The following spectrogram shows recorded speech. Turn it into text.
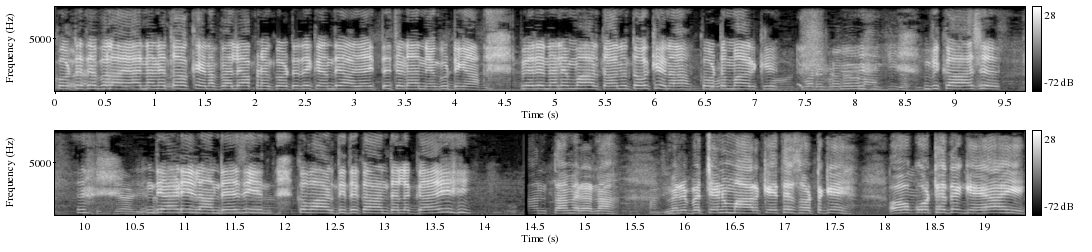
ਕੋਠੇ ਤੇ ਬੁਲਾਇਆ ਇਹਨਾਂ ਨੇ ਧੋਕੇ ਨਾਲ। ਪਹਿਲੇ ਆਪਣੇ ਕੋਠੇ ਤੇ ਕਹਿੰਦੇ ਆ ਜਾ ਇੱਥੇ ਚੜਾਣੇ ਗੁੱਡੀਆਂ। ਫਿਰ ਇਹਨਾਂ ਨੇ ਮਾਰਤਾ ਉਹਨੂੰ ਧੋਕੇ ਨਾਲ ਕੁੱਟ ਮਾਰ ਕੇ। ਤੁਹਾਡੇ ਬ੍ਰਦਰ ਦਾ ਨਾਮ ਕੀ ਹੈਗਾ ਸੀ? ਵਿਕਾਸ। ਦਿਹਾੜੀ ਲਾਉਂਦੇ ਸੀ ਕਬਾੜ ਦੀ ਦੁਕਾਨ ਤੇ ਲੱਗਾ ਸੀ। ਅੰਤਾ ਮੇਰਾ ਨਾਂ। ਮੇਰੇ ਬੱਚੇ ਨੂੰ ਮਾਰ ਕੇ ਇੱਥੇ ਸੁੱਟ ਗਏ। ਉਹ ਕੋਠੇ ਤੇ ਗਿਆ ਸੀ।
